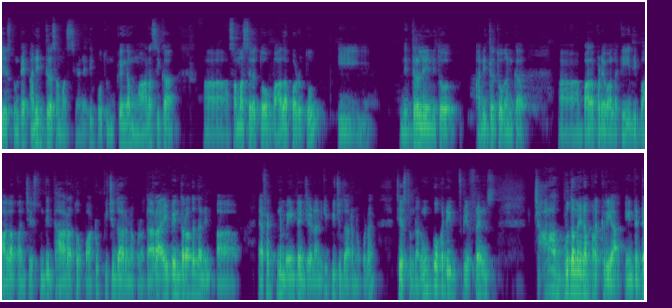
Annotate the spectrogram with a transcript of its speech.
చేస్తుంటే అనిద్ర సమస్య అనేది పోతుంది. ముఖ్యంగా మానసిక సమస్యలతో బాధపడుతూ ఈ నిద్రలేమితో అనిద్రతో కనుక బాధపడే వాళ్ళకి ఇది బాగా పనిచేస్తుంది. ధారతో పాటు పిచ్చుదారణ కూడా. దార అయిపోయిన తర్వాత దాని ఎఫెక్ట్ని మెయింటైన్ చేయడానికి పిచ్చుదారణ కూడా చేస్తుంటారు. ఇంకొకటి ఫ్రెండ్స్ చాలా అద్భుతమైన ప్రక్రియ ఏంటంటే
